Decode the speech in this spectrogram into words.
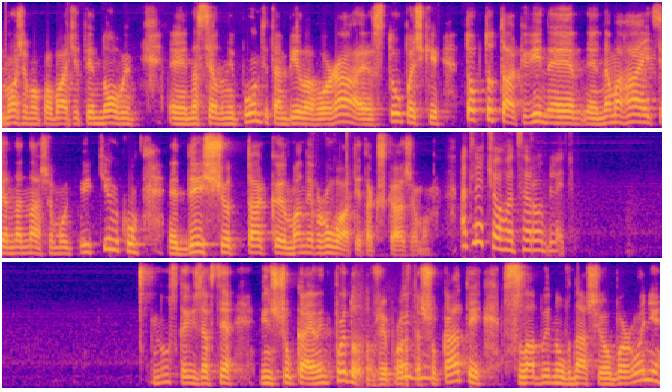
можемо побачити нові населені пункти, там Біла Гора, Ступочки. Тобто, так він намагається на нашому відтінку дещо так маневрувати, так скажемо. А для чого це роблять? Ну, скоріш за все, він шукає. Він продовжує просто шукати слабину в нашій обороні,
